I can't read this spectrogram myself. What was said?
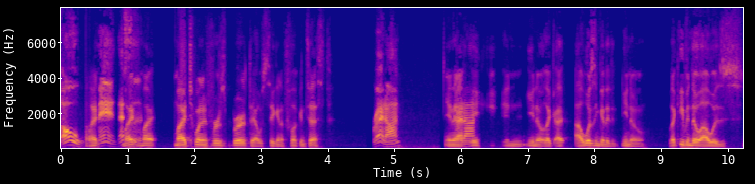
Oh My- man, that's my a, my my 21st birthday, I was taking a fucking test. right on. And Right I, on. and you know, like I, I wasn't gonna, you know, like even though I was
